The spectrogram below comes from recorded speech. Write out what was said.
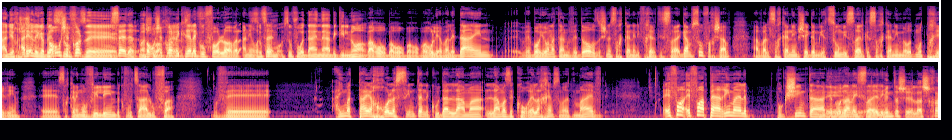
אני חושב אני- שלגבי סוף שכל- זה בסדר, ברור שכל אחר. מקרה סוף- לגופו, לא, אבל אני סוף רוצה... הוא- סוף הוא עדיין היה בגיל נוער. ברור, ברור, ברור, ברור לי, אבל עדיין, ובוא, יונתן ודור זה שני שחקני נבחרת ישראל, גם סוף עכשיו, אבל שחקנים שגם יצאו מישראל כשחקנים מאוד מאוד בכירים, אה, שחקנים מובילים בקבוצה אלופה. והאם אתה יכול לשים את הנקודה למה, למה זה קורה לכם? זאת אומרת, מה ההבדל? איפה, איפה הפערים האלה פוגשים את הכדורגלן אני הישראלי? מבין את השאלה שלך,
